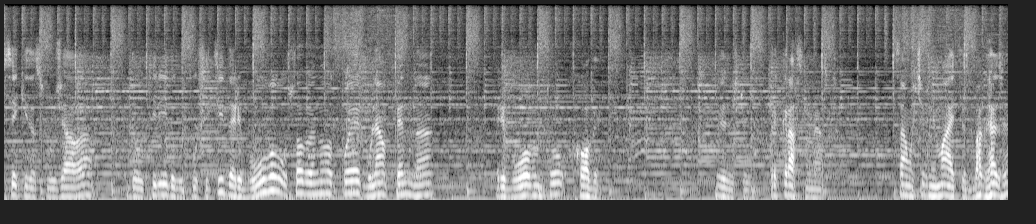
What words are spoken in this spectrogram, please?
всеки заслужава да отиде и да го посети, да риболува, особено ако е голям фен на риболовното хоби. Виждате го, прекрасно място. Само, че внимайте с багажа,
